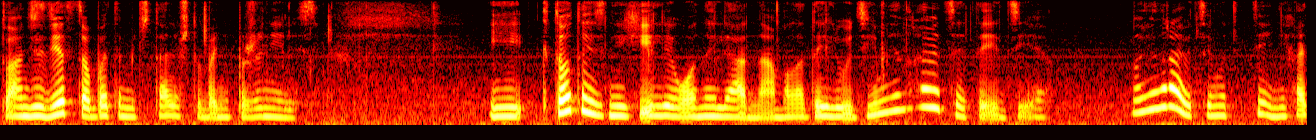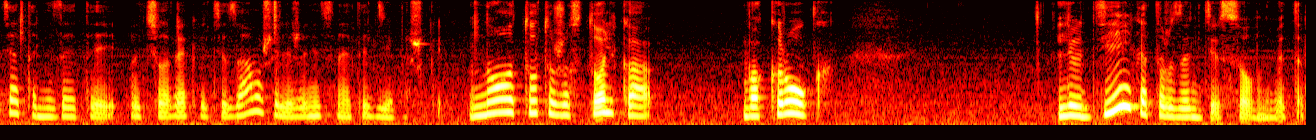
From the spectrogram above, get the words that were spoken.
То они с детства об этом мечтали, чтобы они поженились. И кто-то из них, или он, или она, молодые люди, им не нравится эта идея. Ну, не нравится им эта идея, не хотят они за это человека идти замуж или жениться на этой девушке. Но тут уже столько вокруг людей, которые заинтересованы в этом.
